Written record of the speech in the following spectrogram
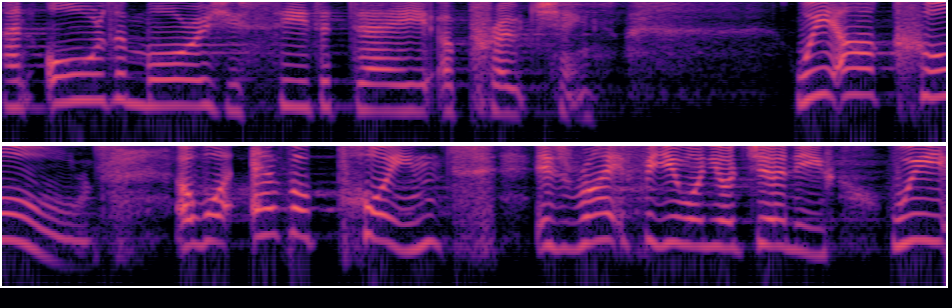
and all the more as you see the day approaching. We are called at whatever point is right for you on your journey. We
